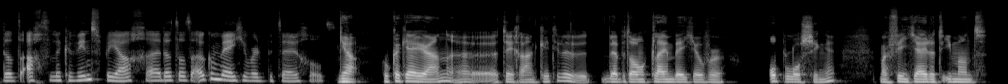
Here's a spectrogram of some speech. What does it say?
dat achterlijke winstbejag, eh, dat dat ook een beetje wordt beteugeld. Ja, hoe kijk jij hier aan eh, tegenaan, Kitty? We, we hebben het al een klein beetje over oplossingen. Maar vind jij dat iemand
